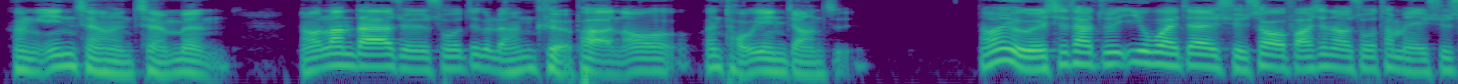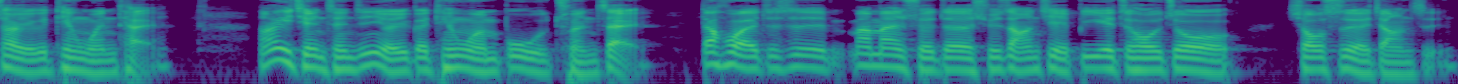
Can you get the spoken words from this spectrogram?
很阴沉、很沉闷，然后让大家觉得说这个人很可怕，然后很讨厌这样子。然后有一次，他就意外在学校发现到说，他们学校有一个天文台，然后以前曾经有一个天文部存在，但后来就是慢慢随着学长姐毕业之后就消失了这样子。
